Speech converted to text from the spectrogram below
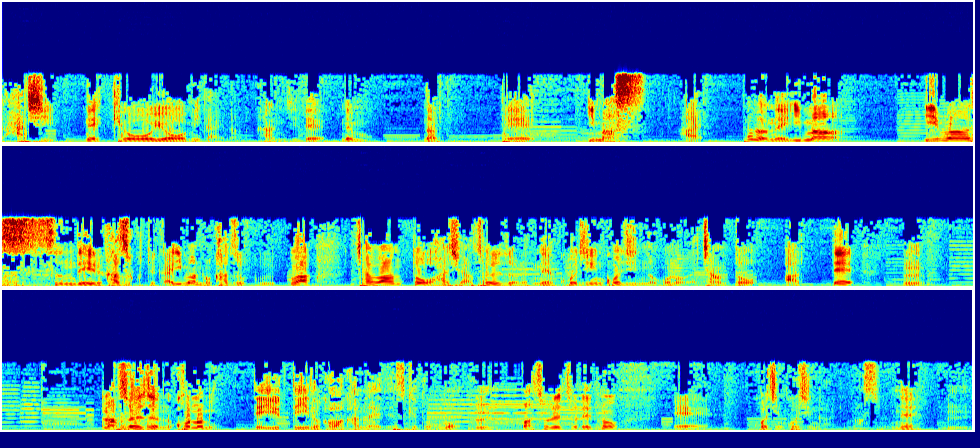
箸、ね、共用みたいな感じで、ね、なっています。はい。ただね、今、今住んでいる家族というか、今の家族は、茶碗とお箸はそれぞれね、個人個人のものがちゃんとあって、うん。まあ、それぞれの好みって言っていいのかわかんないですけども、うん。まあ、それぞれの、えー、個人個人がありますよね。うん。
